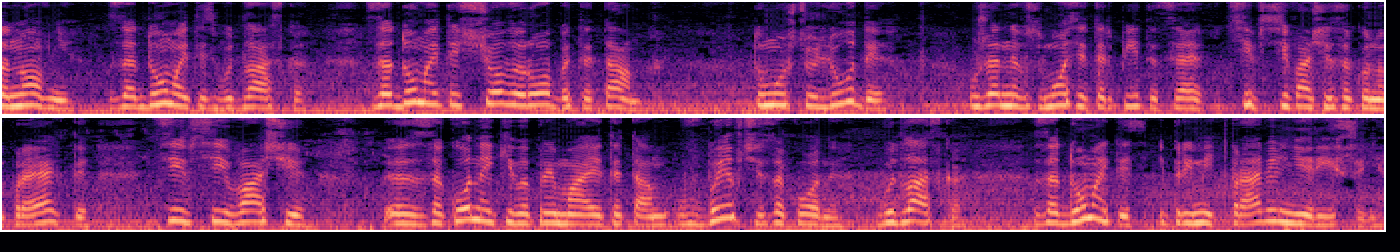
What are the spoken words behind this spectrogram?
Шановні, задумайтесь, будь ласка, задумайтесь, що ви робите там. Тому що люди вже не в змозі терпіти це, ці всі ваші законопроекти, ці всі ваші е, закони, які ви приймаєте там, вбивчі закони. Будь ласка, задумайтесь і прийміть правильні рішення.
